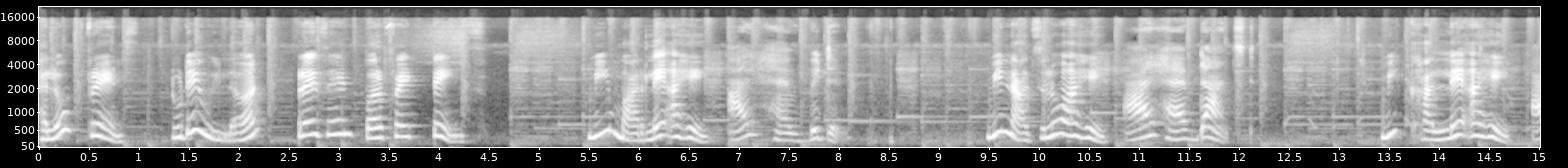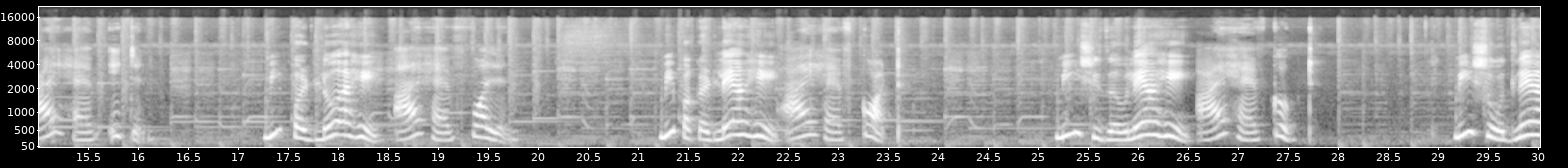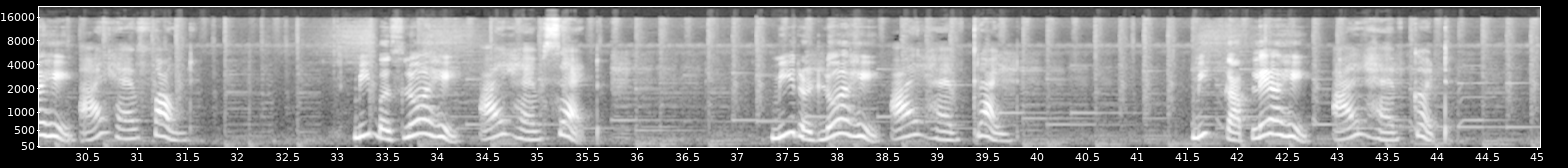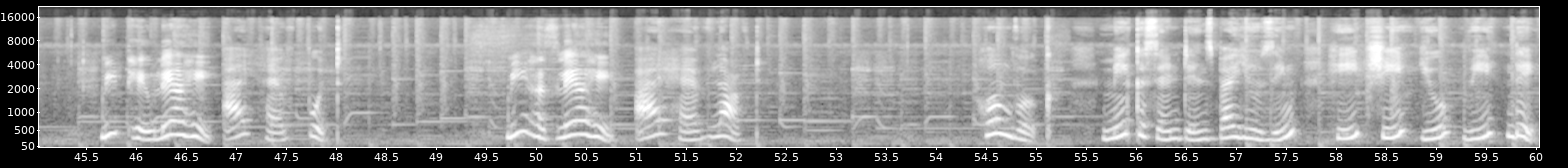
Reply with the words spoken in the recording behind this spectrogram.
Hello friends today we learn present perfect tense मी मारले आहे. I have बिटन मी नाचलो आहे. आय हॅव डान्स्ड मी खाल्ले आहे. आय हॅव इटन मी पडलो आहे. आय हॅव फॉलन मी पकडले आहे. आय हॅव कॉट मी शिजवले आहे. आय हॅव कुक्ड मी शोधले आहे. आय हॅव फाउंड मी बसलो आहे. आय हॅव सॅट मी रडलो आहे. आय हॅव क्राईड मी कापले आहे. आय हॅव कट मी ठेवले आहे. आय हॅव पुट मी हसले आहे. I have laughed homework Make a sentence by using he, she, you, we, they.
